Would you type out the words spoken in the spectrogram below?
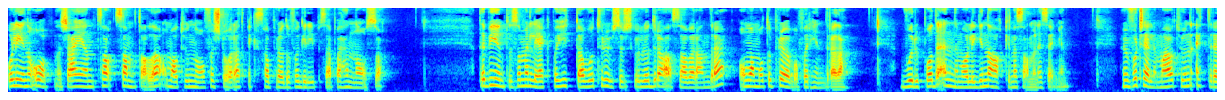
og Line åpner seg i en samtale om at hun nå forstår at X har prøvd å forgripe seg på henne også. Det begynte som en lek på hytta hvor truser skulle dras av hverandre, og man måtte prøve å forhindre det. Hvorpå det ender med å ligge nakne sammen i sengen. Hun forteller meg at hun etter,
